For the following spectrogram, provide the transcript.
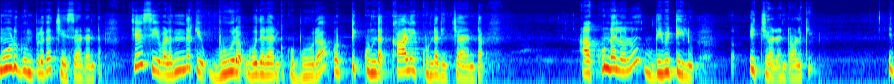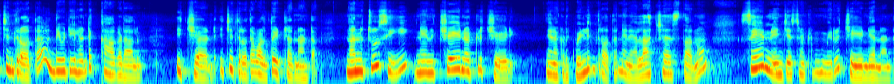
మూడు గుంపులుగా చేశాడంట. చేసి వాళ్ళందరికీ బూర ఊదడానికి ఒక బూర ఒట్టి కుండ ఖాళీ కుండని ఇచ్చాడంట. ఆ కుండలలో దివిటీలు ఇచ్చాడంట వాళ్ళకి. ఇచ్చిన తర్వాత దివిటీలు అంటే కాగడాలు ఇచ్చాడంట. ఇచ్చిన తర్వాత వాళ్ళతో ఇట్లా అంట నన్ను చూసి నేను చేయనట్లు చేయడి. నేను అక్కడికి వెళ్ళిన తర్వాత నేను ఎలా చేస్తానో సేమ్ నేను చేసినట్లు మీరు చేయండి అన్నంట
